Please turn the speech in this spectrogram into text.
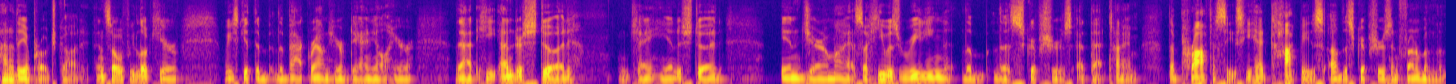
How do they approach God? And so if we look here, we get the the background here of Daniel here that he understood, okay? He understood in Jeremiah. So he was reading the the scriptures at that time, the prophecies. He had copies of the scriptures in front of him, the,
